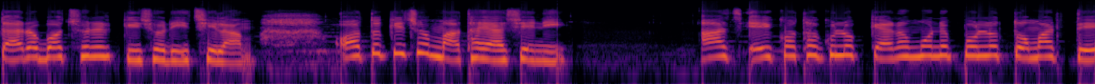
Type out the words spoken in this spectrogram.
তেরো বছরের কিশোরী ছিলাম। অত কিছু মাথায় আসেনি। আজ এই কথাগুলো কেন মনে পড়ল তোমার তে?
